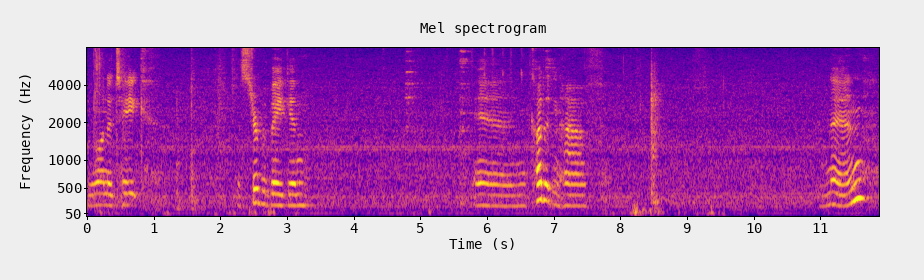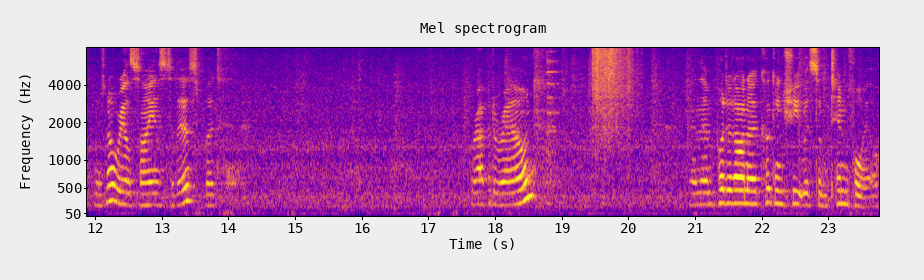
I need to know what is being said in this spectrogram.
you want to take a strip of bacon and cut it in half. And then, there's no real science to this, but wrap it around and then put it on a cooking sheet with some tin foil.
